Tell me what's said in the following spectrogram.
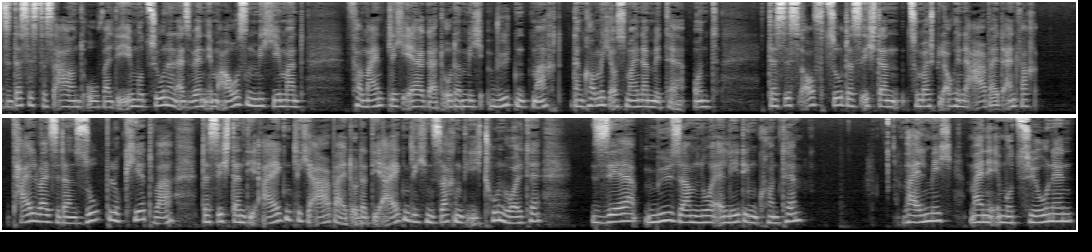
also das ist das A und O, weil die Emotionen, also wenn im Außen mich jemand vermeintlich ärgert oder mich wütend macht, dann komme ich aus meiner Mitte. Und das ist oft so, dass ich dann zum Beispiel auch in der Arbeit einfach teilweise dann so blockiert war, dass ich dann die eigentliche Arbeit oder die eigentlichen Sachen, die ich tun wollte, sehr mühsam nur erledigen konnte, weil mich meine Emotionen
